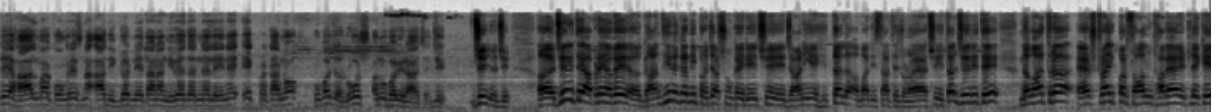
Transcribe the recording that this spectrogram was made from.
તે હાલમાં કોંગ્રેસના આ દિગ્ગજ નેતાના નિવેદનને લઈને એક પ્રકારનો ખૂબ જ રોષ અનુભવી રહ્યા છે. જી. જી જી જી. જે રીતે આપણે હવે ગાંધીનગરની પ્રજા શું કહી રહી છે જાણીએ. હિતલ અમારી સાથે જોડાયા છે. હિતલ, જે રીતે ન માત્ર એર પર સવાલ ઉઠાવ્યા, એટલે કે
